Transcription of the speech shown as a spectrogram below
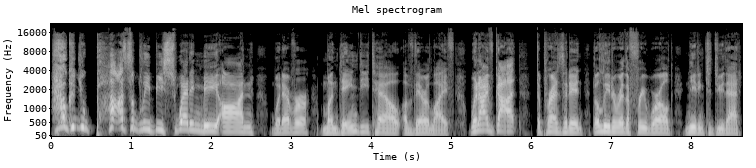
How could you possibly be sweating me on whatever mundane detail of their life when I've got the president, the leader of the free world, needing to do that?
